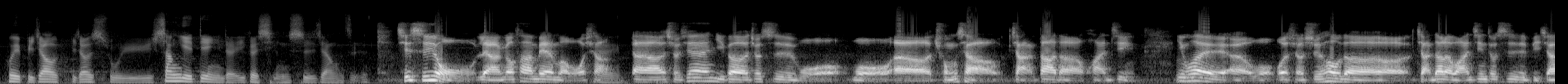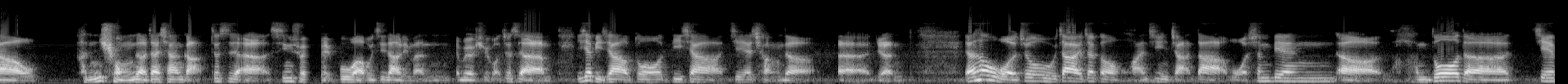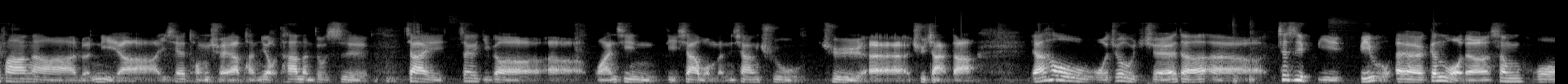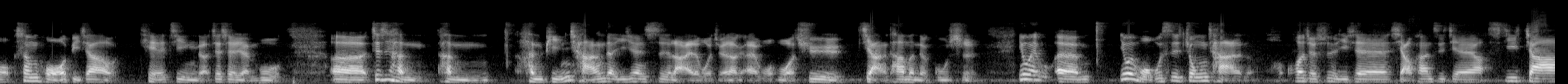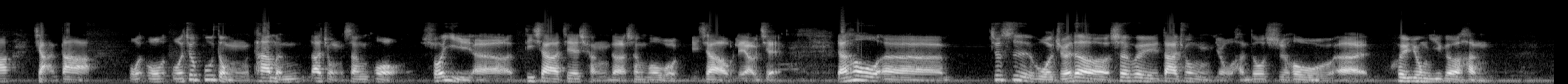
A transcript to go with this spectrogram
会比较比较属于商业电影的一个形式这样子。其实有两个方面嘛，我想呃首先一个就是我我呃从小长大的环境，因为呃我我小时候的长大的环境都是比较。很穷的，在香港就是呃，新水埗啊，不知道你们有没有去过？就是呃，一些比较多地下阶层的呃人，然后我就在这个环境长大，我身边呃很多的街坊啊、邻里啊、一些同学啊、朋友，他们都是在这一个呃环境底下，我们相处去呃去长大。然后我就觉得，呃，这是比比呃跟我的生活生活比较贴近的这些人物，呃，这是很很很平常的一件事来的。我觉得，哎、我我去讲他们的故事，因为呃，因为我不是中产或者是一些小康之家西家长大，我我我就不懂他们那种生活，所以呃，地下阶层的生活我比较了解。然后呃，就是我觉得社会大众有很多时候呃会用一个很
